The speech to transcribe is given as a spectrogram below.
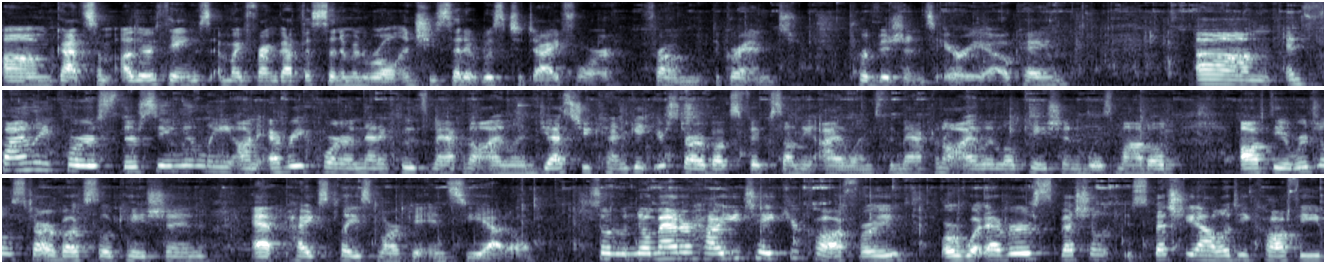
um, got some other things, and my friend got the cinnamon roll, and she said it was to die for from the Grand Provisions area. Okay. Um, and finally, of course, they're seemingly on every corner, and that includes Mackinac Island. Yes, you can get your Starbucks fix on the island. The Mackinac Island location was modeled off the original Starbucks location at Pike's Place Market in Seattle. So no matter how you take your coffee or whatever special specialty coffee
